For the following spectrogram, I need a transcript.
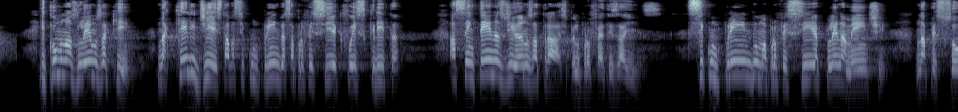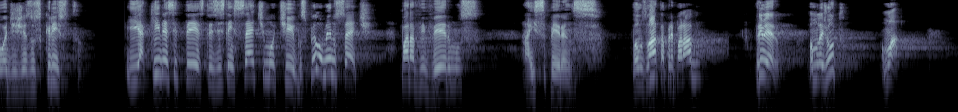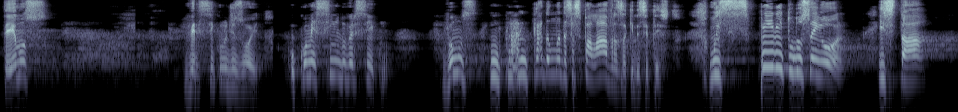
E como nós lemos aqui, naquele dia estava se cumprindo essa profecia que foi escrita há centenas de anos atrás pelo profeta Isaías. Se cumprindo uma profecia plenamente na pessoa de Jesus Cristo. E aqui nesse texto existem sete motivos, pelo menos sete, para vivermos a esperança. Vamos lá? Está preparado? Primeiro, vamos ler junto? Vamos lá. Temos versículo 18. O comecinho do versículo. Vamos entrar em cada uma dessas palavras aqui desse texto. O Espírito do Senhor está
